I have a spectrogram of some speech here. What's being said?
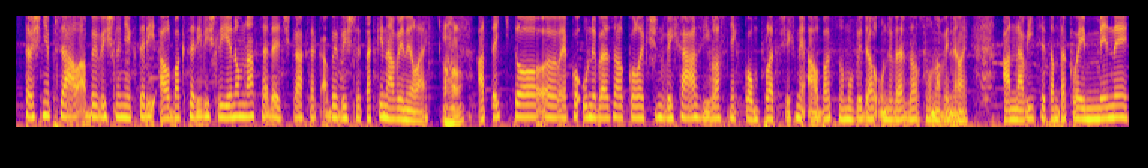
strašně přál, aby vyšly některé alba, které vyšly jenom na CDčkách, tak aby vyšly taky na vinylech. Aha. A teď to eh, jako Universal Collection vychází vlastně komplet, všechny alba, co mu vydal Universal, jsou na vinylech. A navíc je tam takový mini,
